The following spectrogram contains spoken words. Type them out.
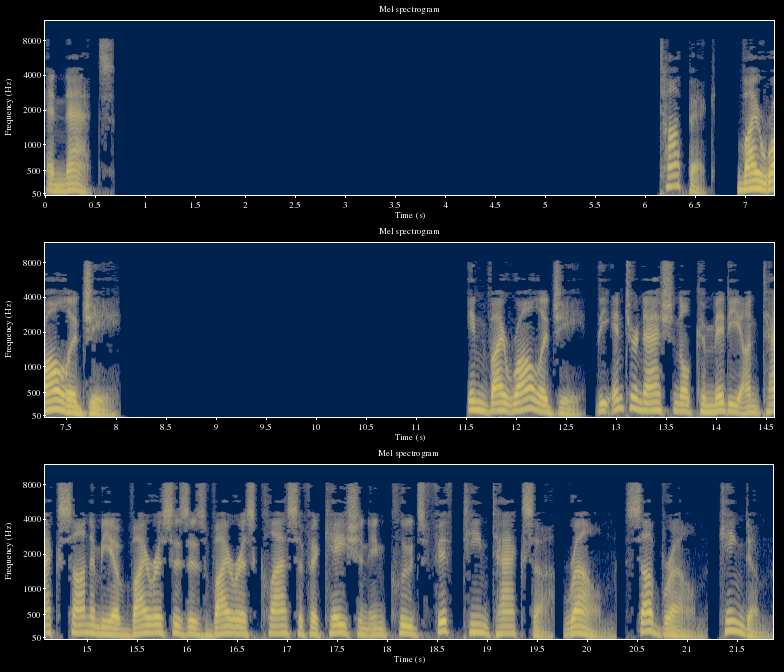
and gnats. Virology In virology, the International Committee on Taxonomy of Viruses' virus classification includes 15 taxa, realm, subrealm, kingdom,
